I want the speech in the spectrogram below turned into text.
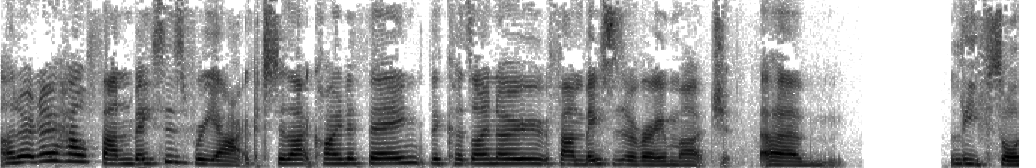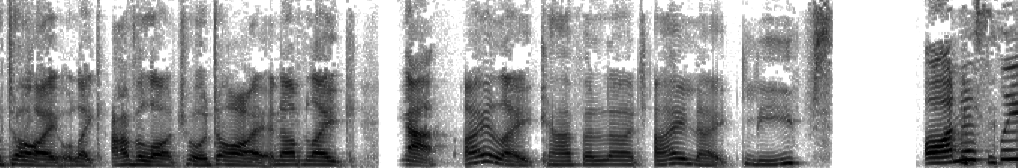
I don't know how fan bases react to that kind of thing because I know fan bases are very much um Leafs or die or like Avalanche or die, and I'm like, Yeah. I like Avalanche, I like Leafs. Honestly,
